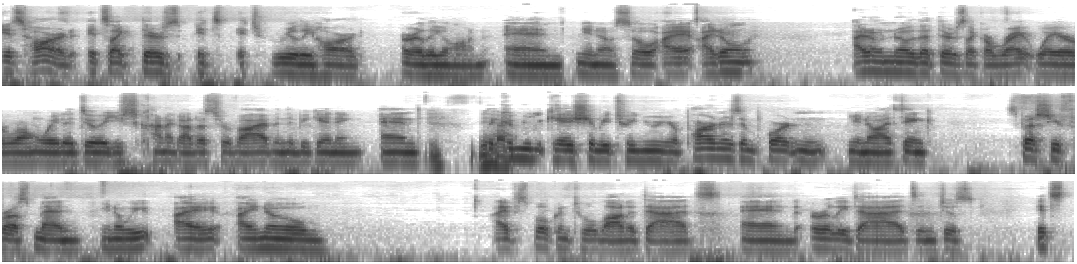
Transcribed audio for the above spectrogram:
it's hard. It's like there's it's it's really hard early on, and you know, so I I don't I don't know that there's like a right way or wrong way to do it. You just kind of got to survive in the beginning, and yeah. the communication between you and your partner is important. You know, I think especially for us men, you know, we I I know I've spoken to a lot of dads and early dads, and just it's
